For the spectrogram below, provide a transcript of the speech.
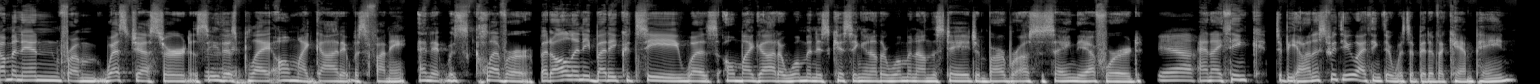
coming in from Westchester to see this play. Oh my God, it was funny and it was clever. But all anybody could see was, oh my God, a woman is kissing another woman on the stage and Barbara Ross is saying the F word. Yeah. And I think, to be honest with you, I think there was a bit of a campaign.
